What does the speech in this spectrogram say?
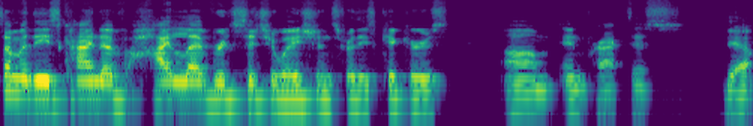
some of these kind of high leverage situations for these kickers um, in practice. Yeah.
